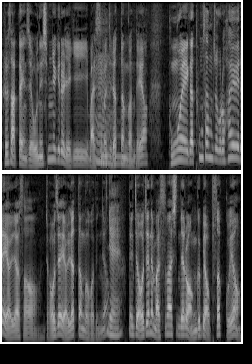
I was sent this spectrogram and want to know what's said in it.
그래서 아까 이제 오는 16일을 얘기 말씀을 음. 드렸던 건데요. 국무회의가 통상적으로 화요일에 열려서 어제 열렸던 거거든요. 예. 근데 이제 어제는 말씀하신 대로 언급이 없었고요.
